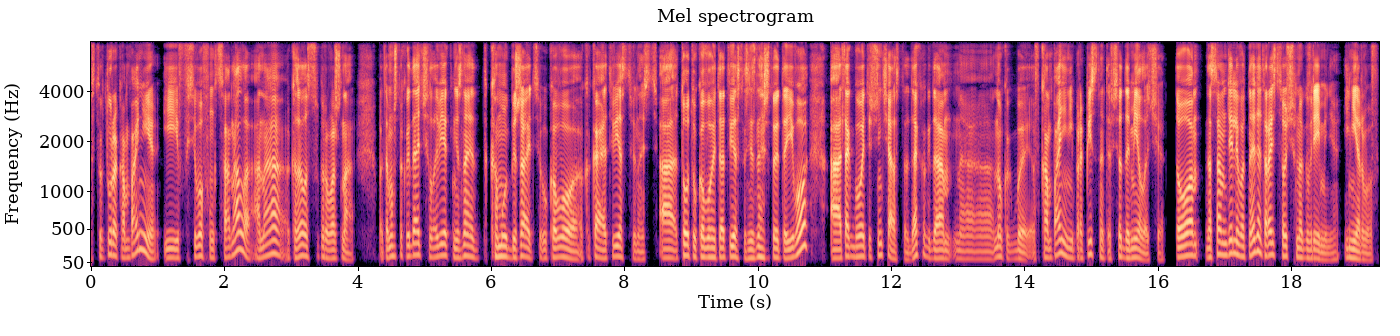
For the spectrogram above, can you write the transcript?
структура компании и всего функционала, она оказалась супер важна. Потому что когда человек не знает, кому бежать, у кого какая ответственность, а тот, у кого эта ответственность, не знает, что это его, а так бывает очень часто, да, когда, а, ну, как бы в компании не прописано это все до мелочи, то на самом деле вот на это тратится очень много времени и нервов.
